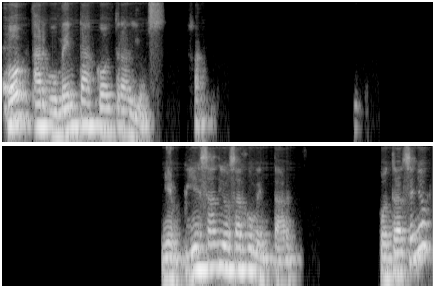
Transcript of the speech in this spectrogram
Job argumenta contra Dios. Y empieza Dios a argumentar contra el Señor.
